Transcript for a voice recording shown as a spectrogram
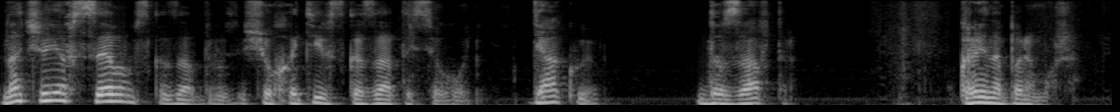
наче я все вам сказав, друзі, що хотів сказати сьогодні. Дякую. До завтра. Україна переможе.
